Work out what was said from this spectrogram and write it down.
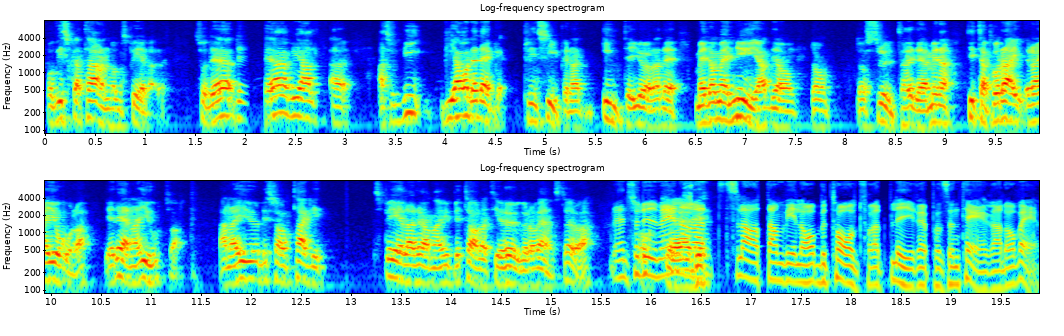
och vi ska ta hand om spelare. Så det, det är vi allt... Eh, alltså vi, vi har den där principen att inte göra det. Men de är nya, de, de, de struntar i det. Jag menar, titta på Raiola. Det är det han har gjort va. Han har ju liksom tagit spelare, han har ju betalat till höger och vänster va. Men så du och, menar äh, att Zlatan vill ha betalt för att bli representerad av er?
